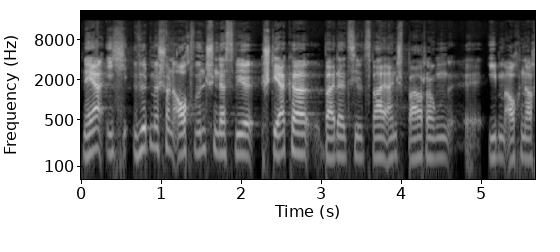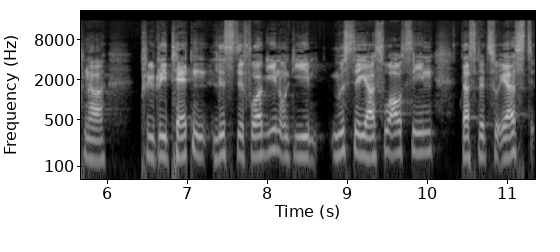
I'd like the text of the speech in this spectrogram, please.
Naja, ich würde mir schon auch wünschen, dass wir stärker bei der CO2-Einsparung äh, eben auch nach einer Prioritätenliste vorgehen und die müsste ja so aussehen, dass wir zuerst,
